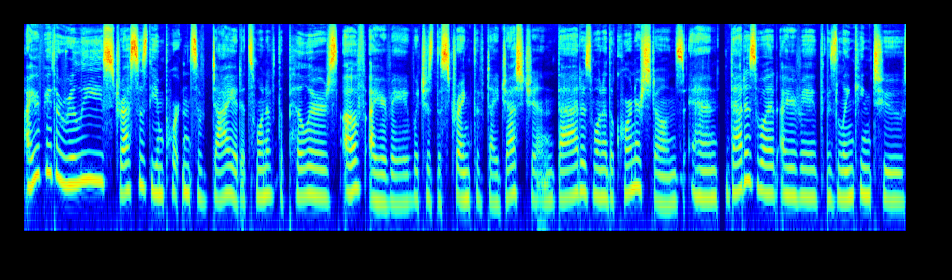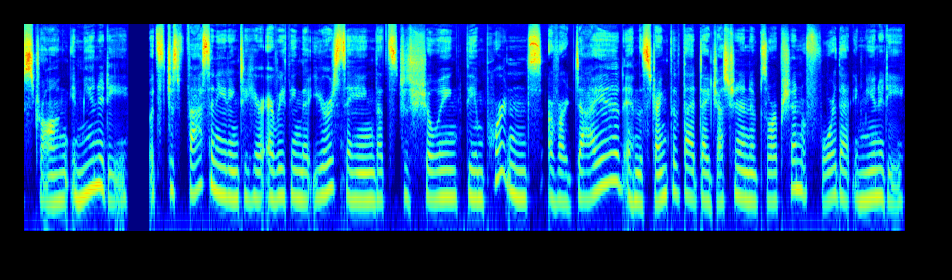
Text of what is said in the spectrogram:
Ayurveda really stresses the importance of diet. It's one of the pillars of Ayurveda, which is the strength of digestion. That is one of the cornerstones. And that is what Ayurveda is linking to strong immunity. It's just fascinating to hear everything that you're saying that's just showing the importance of our diet and the strength of that digestion and absorption for that immunity.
